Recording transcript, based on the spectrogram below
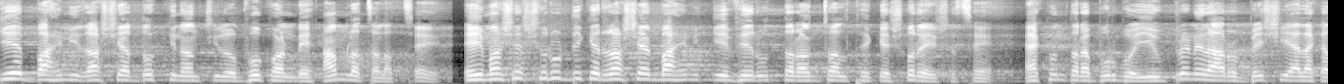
কিয়েভ বাহিনী রাশিয়ার দক্ষিণাঞ্চল ভূখণ্ডে হামলা চালাচ্ছে? এই মাসের শুরুর দিকে রাশিয়ান বাহিনী কিয়েভের উত্তরাঞ্চল থেকে সরে এসেছে। এখন তারা পূর্ব ইউক্রেনের আরও বেশি এলাকা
